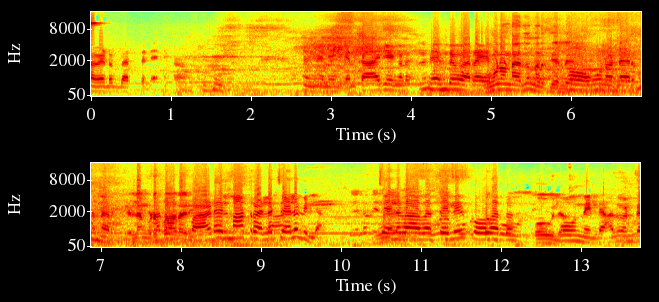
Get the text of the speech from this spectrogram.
അവരുടെ ബർത്ത്ഡേ. ആ. അങ്ങനെയൊക്കെ കാര്യങ്ങൾ എന്ത് പറയാ ഊണുണ്ടായിരുന്നു നിർത്തിയല്ലേ? ഓ ഊണുണ്ടായിരുന്നു നിർത്തി. എല്ലാം കൂടെ പാടൽ മാത്രമല്ല ചെലവില്ല. ചെലവാകത്തിൽ പോവാത്ത പോകുന്നില്ല. അതുകൊണ്ട്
